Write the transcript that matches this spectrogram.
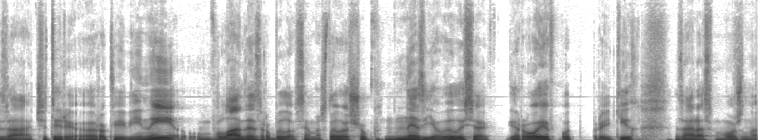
за 4 роки війни влада зробила все можливе, щоб не з'явилося героїв, от про яких зараз можна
